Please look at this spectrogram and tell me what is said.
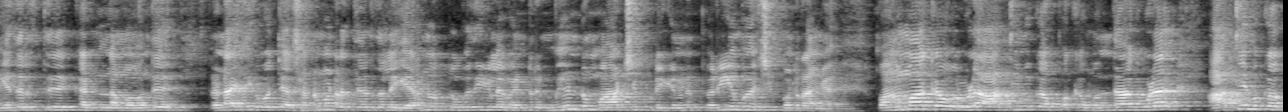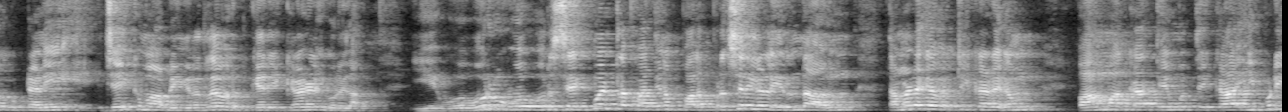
எதிர்த்து கண் நம்ம வந்து ரெண்டாயிரத்தி இருபத்தி ஆறு சட்டமன்ற தேர்தலில் இரநூறு தொகுதிகளை வென்று மீண்டும் ஆட்சி பிடிக்கணும்னு பெரிய முயற்சி பண்ணுறாங்க பாமக ஒருவேளை அதிமுக பக்கம் வந்தால் கூட அதிமுக கூட்டணி ஜெயிக்குமா அப்படிங்கிறதுல ஒரு பெரிய கேள்விக்குறி தான் இ- ஒரு- ஒரு செக்மெண்ட்டில் பார்த்தீங்கன்னா பல பிரச்சனைகள் இருந்தாலும் தமிழக வெற்றி கழகம் பாமக தேமுதிக இப்படி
